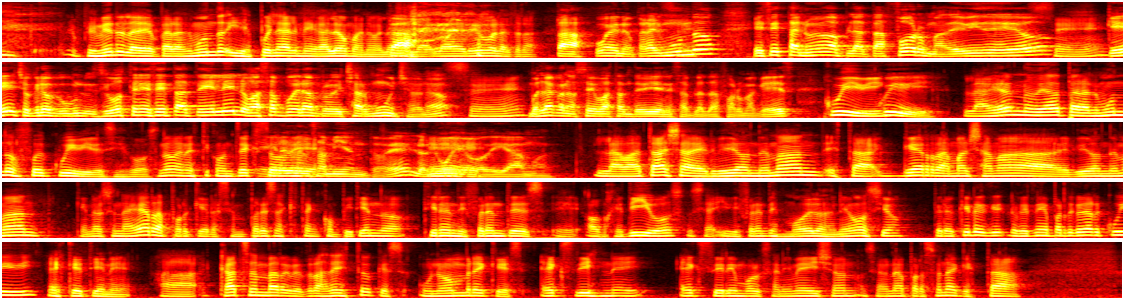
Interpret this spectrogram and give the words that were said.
Primero la de para el mundo y después la del megalómano, la, la, la del ególatra. Está, bueno, para el mundo es esta nueva plataforma de video Sí. que yo creo que si vos tenés esta tele lo vas a poder aprovechar mucho, ¿no? Sí. Vos la conocés bastante bien esa plataforma, que es Quibi. Quibi. La gran novedad para el mundo fue Quibi, decís vos, ¿no? En este El contexto gran de lanzamiento, ¿eh? Lo eh, nuevo, digamos. la batalla del video on demand, esta guerra mal llamada del video on demand, que no es una guerra porque las empresas que están compitiendo tienen diferentes eh, objetivos, o sea, y diferentes modelos de negocio. Pero ¿qué es lo que, lo que tiene en particular Quibi? Es que tiene a Katzenberg detrás de esto, que es un hombre que es ex Disney, ex DreamWorks Animation, o sea, una persona que está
